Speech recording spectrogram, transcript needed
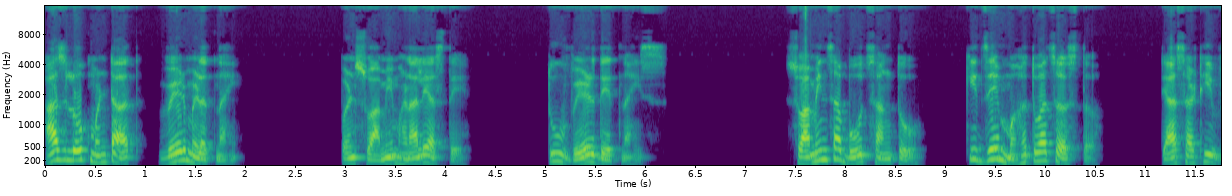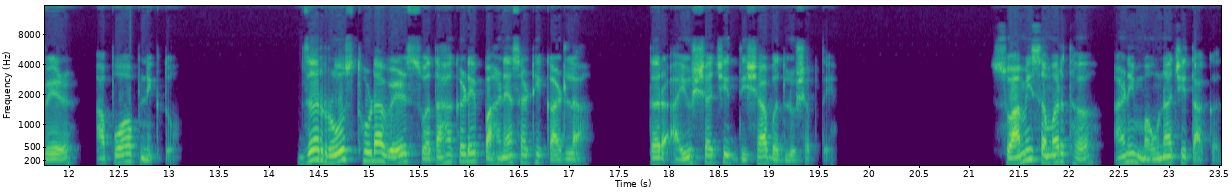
आज लोक म्हणतात वेळ मिळत नाही. पण स्वामी म्हणाले असते तू वेळ देत नाहीस. स्वामींचा बोध सांगतो की जे महत्वाचं असतं त्यासाठी वेळ आपोआप निघतो. जर रोज थोडा वेळ स्वतःकडे पाहण्यासाठी काढला तर आयुष्याची दिशा बदलू शकते. स्वामी समर्थ आणि मौनाची ताकद.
